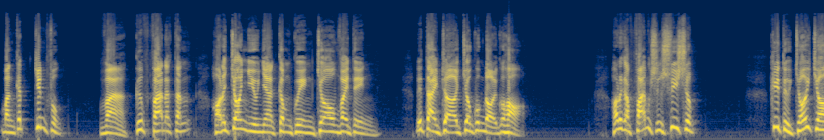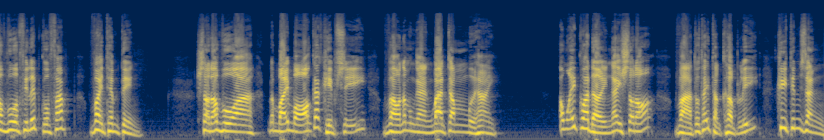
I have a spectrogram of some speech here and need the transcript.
bằng cách chinh phục và cướp phá đất thánh. Họ đã cho nhiều nhà cầm quyền cho vay tiền để tài trợ cho quân đội của họ. Họ đã gặp phải một sự suy sụp khi từ chối cho vua Philip của Pháp vay thêm tiền. Sau đó vua đã bãi bỏ các hiệp sĩ vào năm 1312. Ông ấy qua đời ngay sau đó và tôi thấy thật hợp lý khi tin rằng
